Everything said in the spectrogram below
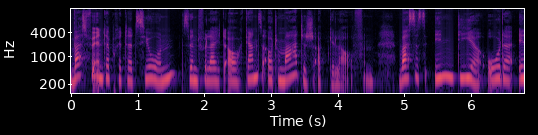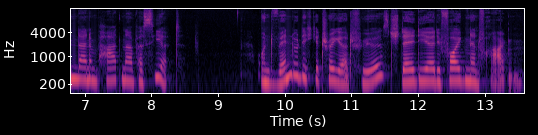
Was für Interpretationen sind vielleicht auch ganz automatisch abgelaufen? Was ist in dir oder in deinem Partner passiert? Und wenn du dich getriggert fühlst, stell dir die folgenden Fragen.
